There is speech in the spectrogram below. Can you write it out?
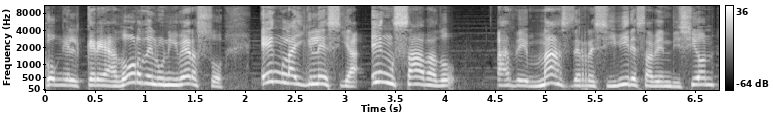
con el creador del universo, en la iglesia, en sábado, además de recibir esa bendición,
